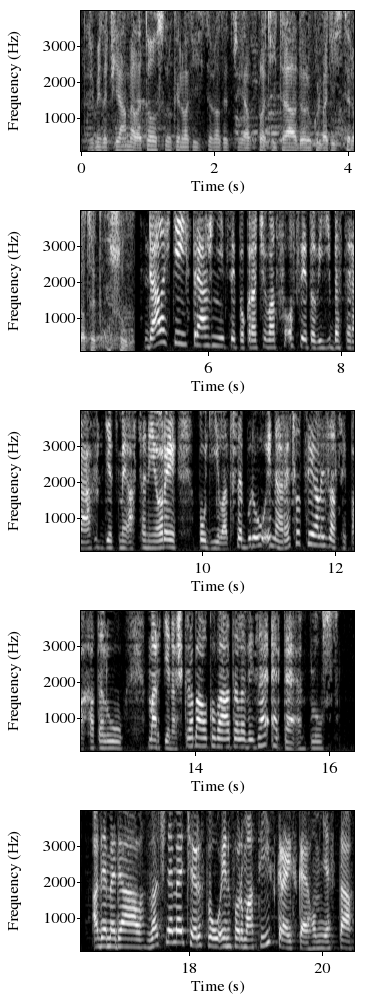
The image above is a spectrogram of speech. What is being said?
takže my začínáme letos, rokem 2023 a platí teda do roku 2028. Dále chtějí strážníci pokračovat v osvětových beserách s dětmi a seniory. Podílet se budou i na resocializaci pachatelů. Martina Škrabálková, televize RTM+. A jdeme dál. Začneme čerstvou informací z krajského města.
